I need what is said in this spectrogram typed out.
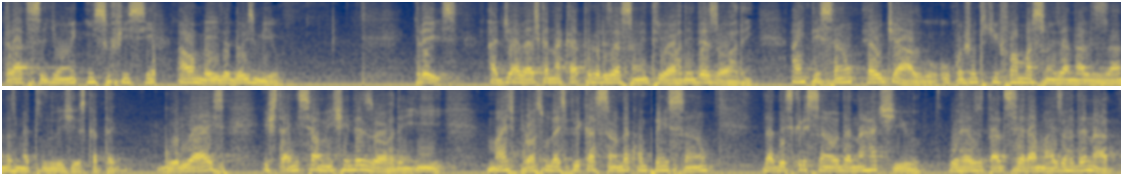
Trata-se de uma insuficiência Almeida 2000. 3. A dialética na categorização entre ordem e desordem. A intenção é o diálogo. O conjunto de informações analisadas metodologias categóricas goriais está inicialmente em desordem e mais próximo da explicação, da compreensão, da descrição ou da narrativa. O resultado será mais ordenado.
